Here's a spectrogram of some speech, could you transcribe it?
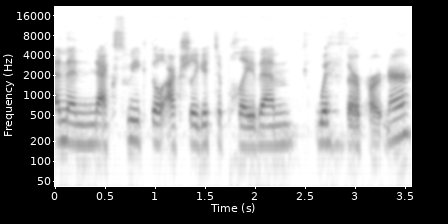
And then next week they'll actually get to play them with their partner.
